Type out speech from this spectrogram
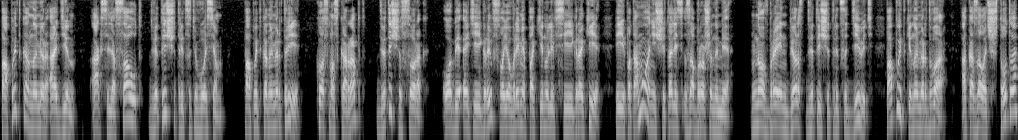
Попытка номер один. Accel Assault 2038. Попытка номер три. Cosmos Corrupt 2040. Обе эти игры в свое время покинули все игроки, и потому они считались заброшенными. Но в Brain Burst 2039 попытки номер два оказалось что-то,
